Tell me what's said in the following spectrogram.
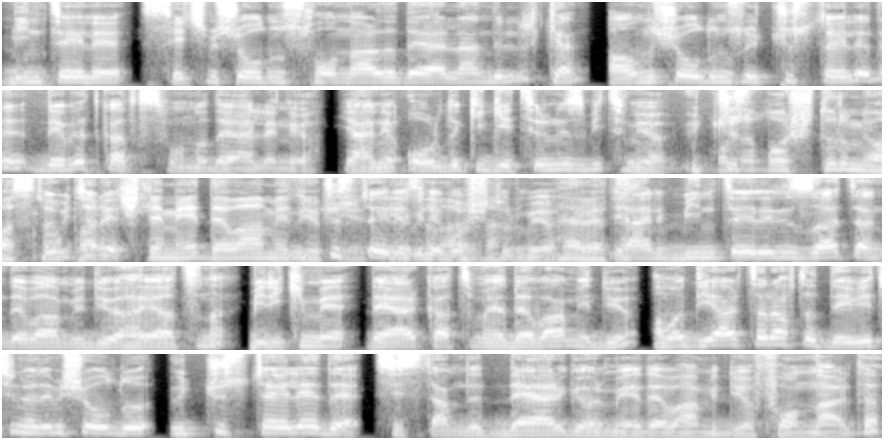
1000 TL seçmiş olduğunuz fonlarda değerlendirilirken almış olduğunuz 300 TL de devlet katkısı fonuna değerleniyor. Yani oradaki getiriniz bitmiyor. 300 O da boş durmuyor aslında. Tabii, o para tabii. işlemeye devam ediyor. 300 piy- TL bile boş durmuyor. Evet. Yani 1000 TL'niz zaten devam ediyor hayatına. Birikime değer katmaya devam ediyor. Ama diğer tarafta devletin ödemiş olduğu 300 TL de sistemde değer görmeye devam ediyor fonlarda.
